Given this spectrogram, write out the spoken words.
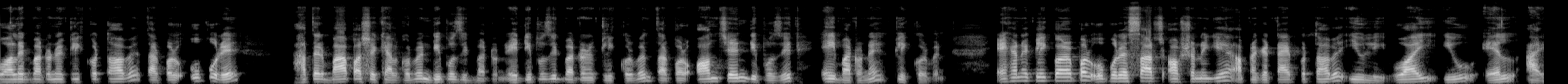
ওয়ালেট বাটনে ক্লিক করতে হবে, তারপর উপরে হাতের বা পাশে খেয়াল করবেন ডিপোজিট বাটন এই ডিপোজিট বাটনে ক্লিক করবেন, তারপর অন চেইন ডিপোজিট এই বাটনে ক্লিক করবেন। এখানে ক্লিক করার পর উপরে সার্চ অপশনে গিয়ে আপনাকে টাইপ করতে হবে Yuli Y U L I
